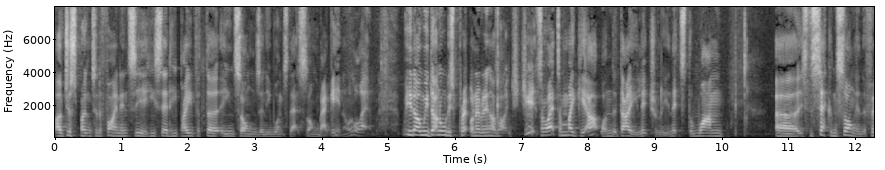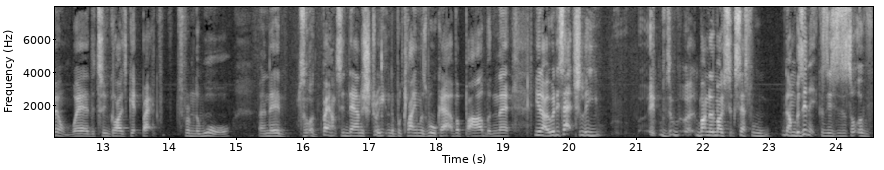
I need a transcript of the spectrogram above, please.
I've just spoken to the financier. He said he paid for 13 songs and he wants that song back in. I was like, you know, we've done all this prep on everything. I was like, shit. So I had to make it up on the day, literally. And it's the one, uh, it's the second song in the film where the two guys get back from the war and they're sort of bouncing down the street and the proclaimers walk out of a pub and they're, you know, and it's actually one of the most successful numbers in it because there's a sort of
